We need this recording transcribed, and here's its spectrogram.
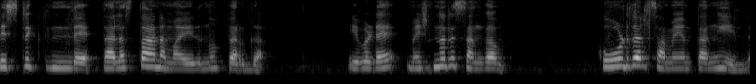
ഡിസ്ട്രിക്റ്റിന്റെ തലസ്ഥാനമായിരുന്നു പെർഗ. ഇവിടെ മിഷണറി സംഘം കൂടുതൽ സമയം തങ്ങിയില്ല.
